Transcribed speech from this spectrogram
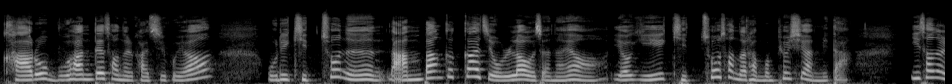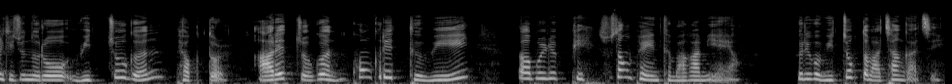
가로 무한대선을 가지고요. 우리 기초는 남방 끝까지 올라오잖아요. 여기 기초선을 한번 표시합니다. 이 선을 기준으로 위쪽은 벽돌, 아래쪽은 콘크리트 위 WP 수성 페인트 마감이에요. 그리고 위쪽도 마찬가지.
